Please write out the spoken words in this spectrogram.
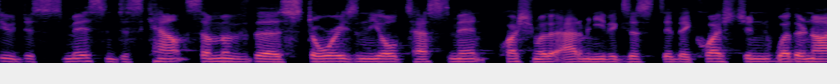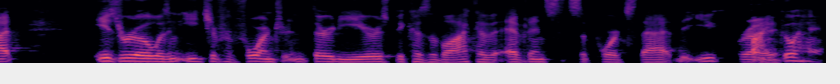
to dismiss and discount some of the stories in the old testament question whether adam and eve existed they question whether or not israel was in egypt for 430 years because of the lack of evidence that supports that that you fine, Right. go ahead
